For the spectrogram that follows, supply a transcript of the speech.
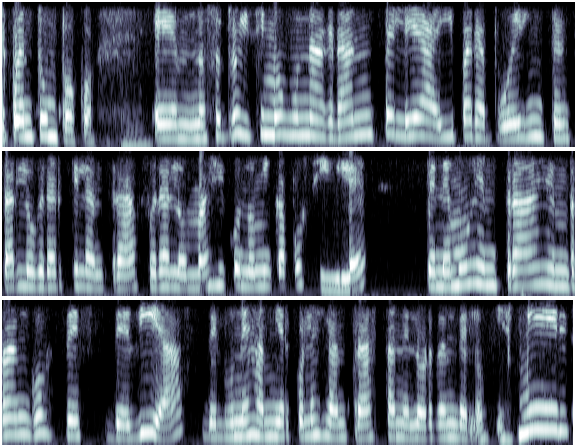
Te cuento un poco. Eh, nosotros hicimos una gran pelea ahí para poder intentar lograr que la entrada fuera lo más económica posible. Tenemos entradas en rangos de, de días, de lunes a miércoles la entrada está en el orden de los 10.000,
